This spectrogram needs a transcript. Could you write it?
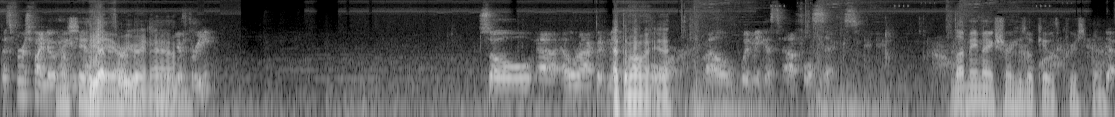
Let's first find out Let how me many. see We got three right now. You have three. So uh, Elrak would make At the moment, four. yeah. Well, would make us a full six. Let me make sure he's okay with Crucible. Yeah.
